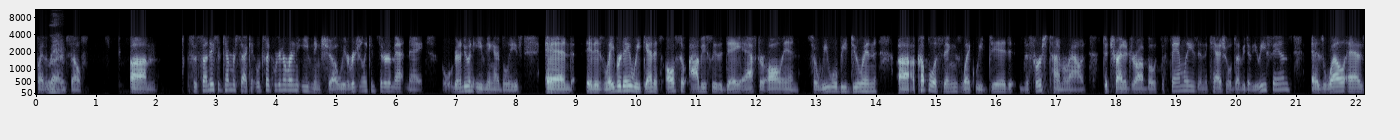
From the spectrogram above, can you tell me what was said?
by the right. man himself. Um, so Sunday, September second. Looks like we're going to run an evening show. We'd originally considered a matinee, but we're going to do an evening, I believe. And it is Labor Day weekend. It's also obviously the day after All In. So we will be doing uh, a couple of things like we did the first time around to try to draw both the families and the casual WWE fans, as well as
